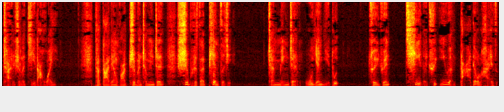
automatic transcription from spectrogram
产生了极大怀疑。她打电话质问陈明振是不是在骗自己，陈明振无言以对。崔娟气得去医院打掉了孩子。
